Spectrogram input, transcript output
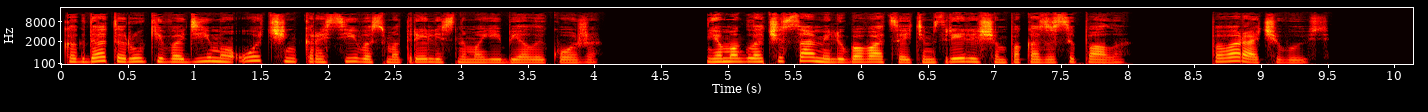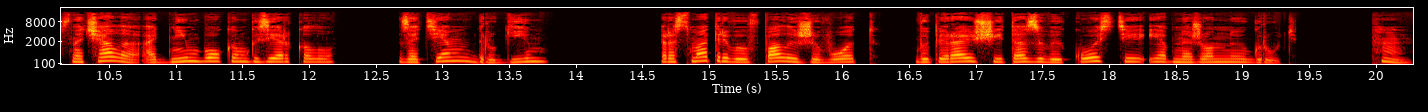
Когда-то руки Вадима очень красиво смотрелись на моей белой коже. Я могла часами любоваться этим зрелищем, пока засыпала. Поворачиваюсь. Сначала одним боком к зеркалу, затем другим. Рассматриваю впалый живот, выпирающие тазовые кости и обнаженную грудь. Хм.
